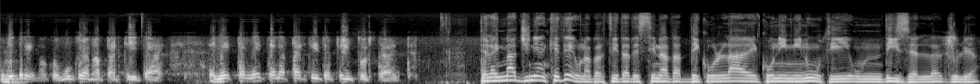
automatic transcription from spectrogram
vedremo, comunque è una partita, è nettamente la partita più importante. Te la immagini anche te una partita destinata a decollare con i minuti, un diesel Giulia?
